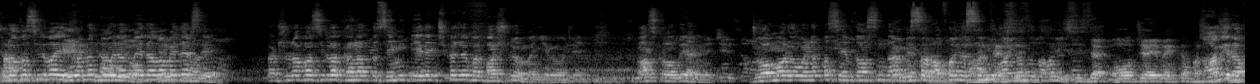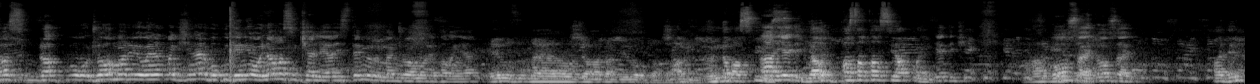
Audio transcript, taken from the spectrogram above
Şu Rafa Silva'yı planı oynatmaya devam ederse. Bak şu Rafa Silva kanatta Semih diye de çıkacak bak başlıyorum ben yeme hocayı. Az kaldı yani. Joao Mario oynatma sevdasından. Ya mesela Rafa'yla Semih Zaten aynı anda daha iyi. Sizde o C yemekten başka Abi şey. Rafa, Rafa Joao Mario'yu oynatmak için her boku deniyor oynamasın kel ya. İstemiyorum ben Joao Mario falan ya. En uzun dayanan hocalardan biri oldu adam. Abi önde baskı Ha, yiyoruz. yedik. Ya pas hatası yapmayın. Yedik. Abi, Offside offside. Hadi.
